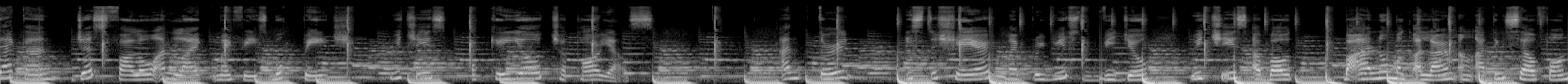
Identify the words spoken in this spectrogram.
Second, just follow and like my Facebook page, which is Okayo Tutorials. And third is to share my previous video, which is about paano mag-alarm ang ating cellphone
